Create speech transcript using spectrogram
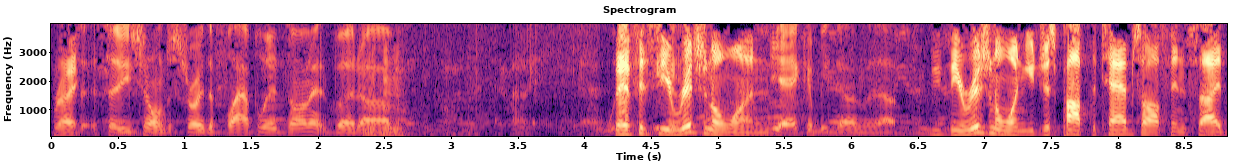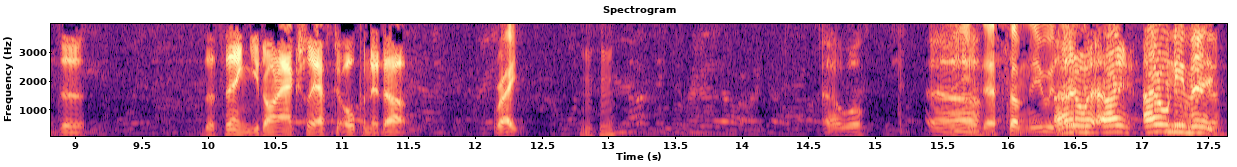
right. so, so you don't destroy the flap lids on it. But um, But if it's the original one, yeah, it can be done without. the, the original one, you just pop the tabs off inside the the thing. You don't actually have to open it up. Right. Mm-hmm. Oh well. Uh, you- that's something you would. I don't. I, I don't even.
